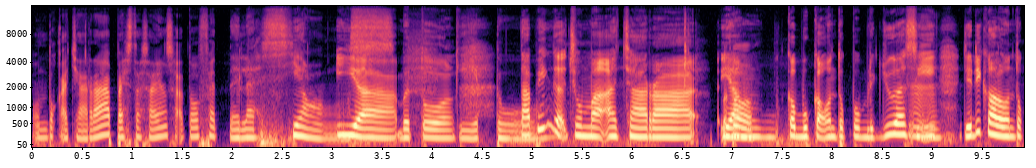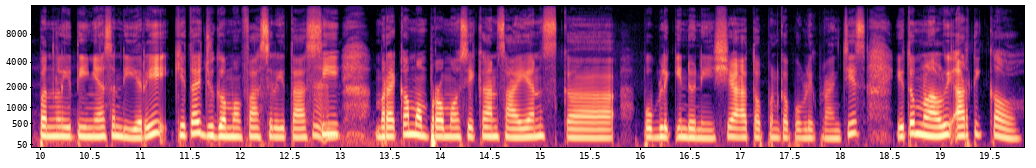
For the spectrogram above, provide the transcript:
untuk acara Pesta Sains atau Fête de la Science. iya betul gitu. tapi nggak cuma acara Betul. yang kebuka untuk publik juga sih Mm-mm. Jadi kalau untuk penelitinya sendiri, kita juga memfasilitasi mereka mempromosikan sains ke publik Indonesia ataupun ke publik Prancis itu melalui artikel.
